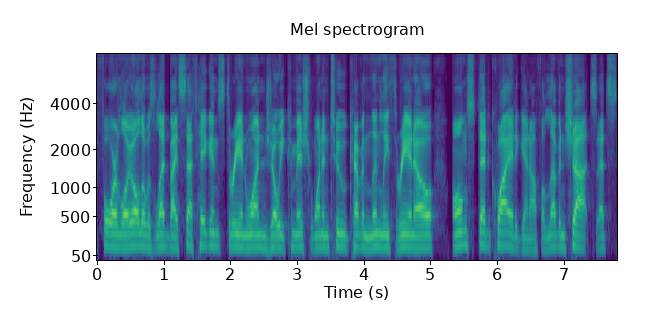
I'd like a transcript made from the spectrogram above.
for Loyola was led by Seth Higgins, three and one, Joey Commish, one and two, Kevin Lindley, three and zero. Olmstead quiet again off eleven shots. That's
